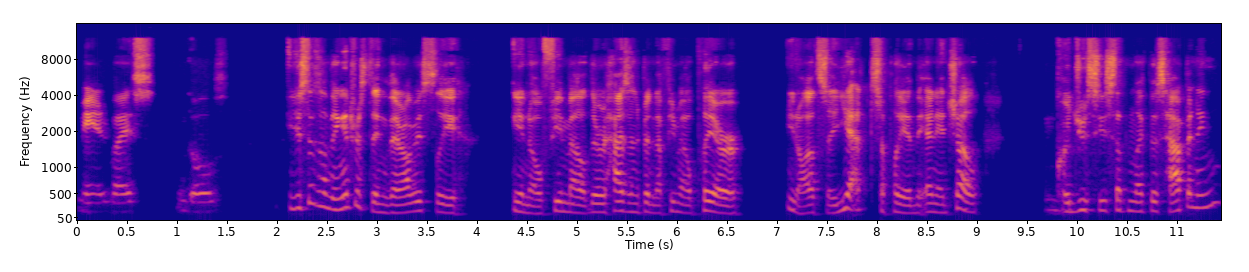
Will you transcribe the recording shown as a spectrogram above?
main advice and goals. You said something interesting there. Obviously, you know, female there hasn't been a female player, you know, let's say yet to play in the NHL. Could you see something like this happening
